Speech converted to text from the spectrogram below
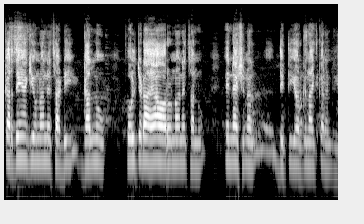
ਕਰਦੇ ਹਾਂ ਕਿ ਉਹਨਾਂ ਨੇ ਸਾਡੀ ਗੱਲ ਨੂੰ ਫੁੱਲ ਚੜਾਇਆ ਔਰ ਉਹਨਾਂ ਨੇ ਸਾਨੂੰ ਇਹ ਨੈਸ਼ਨਲ ਦਿੱਤੀ ਆਰਗੇਨਾਈਜ਼ ਕਰਨ ਲਈ।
